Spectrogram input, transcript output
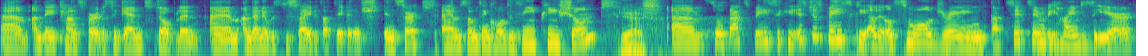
Um, and they transferred us again to Dublin. Um, and then it was decided that they'd ins- insert um, something called a VP shunt. Yes. Um, so that's basically, it's just basically a little small drain that sits in behind his ear.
